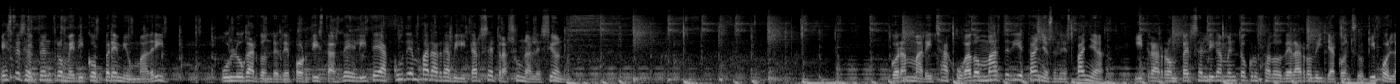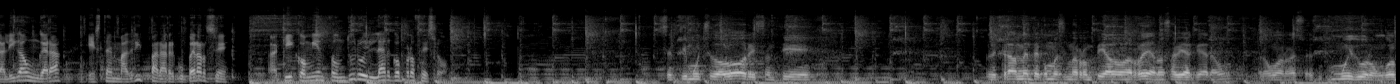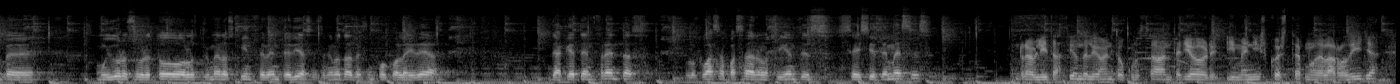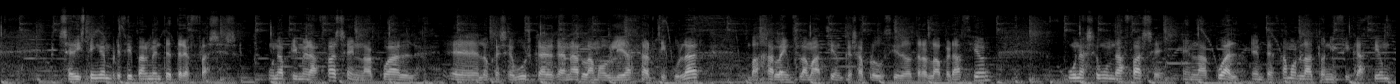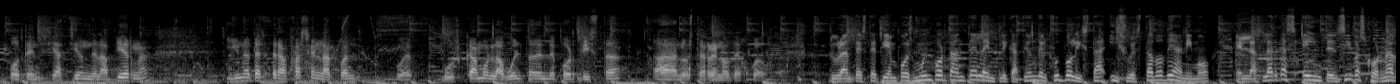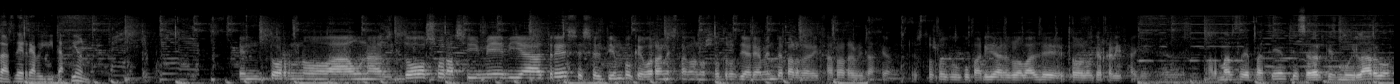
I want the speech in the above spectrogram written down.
Este es el Centro Médico Premium Madrid, un lugar donde deportistas de élite acuden para rehabilitarse tras una lesión. Goran Maric ha jugado más de 10 años en España y tras romperse el ligamento cruzado de la rodilla con su equipo en la Liga Húngara, está en Madrid para recuperarse. Aquí comienza un duro y largo proceso. Sentí mucho dolor y sentí literalmente como si me rompía la rodilla, no sabía qué era aún, pero bueno, es, es muy duro, un golpe muy duro, sobre todo los primeros 15, 20 días, hasta que no te un poco la idea de a qué te enfrentas, lo que vas a pasar en los siguientes 6, 7 meses. Rehabilitación del ligamento cruzado anterior y menisco externo de la rodilla. Se distinguen principalmente tres fases. Una primera fase en la cual eh, lo que se busca es ganar la movilidad articular, bajar la inflamación que se ha producido tras la operación. Una segunda fase en la cual empezamos la tonificación, potenciación de la pierna y una tercera fase en la cual pues, buscamos la vuelta del deportista a los terrenos de juego. Durante este tiempo es muy importante la implicación del futbolista y su estado de ánimo en las largas e intensivas jornadas de rehabilitación. En torno a unas dos horas y media, tres, es el tiempo que Goran está con nosotros diariamente para realizar la rehabilitación. Esto es lo que ocuparía el global de todo lo que realiza aquí. Armarse de paciencia, saber que es muy largo,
